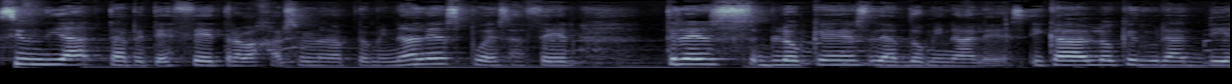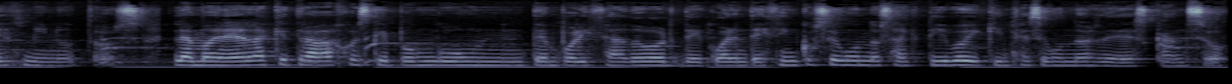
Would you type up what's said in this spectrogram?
si un día te apetece trabajar solo en abdominales, puedes hacer tres bloques de abdominales y cada bloque dura 10 minutos. La manera en la que trabajo es que pongo un temporizador de 45 segundos activo y 15 segundos de descanso.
